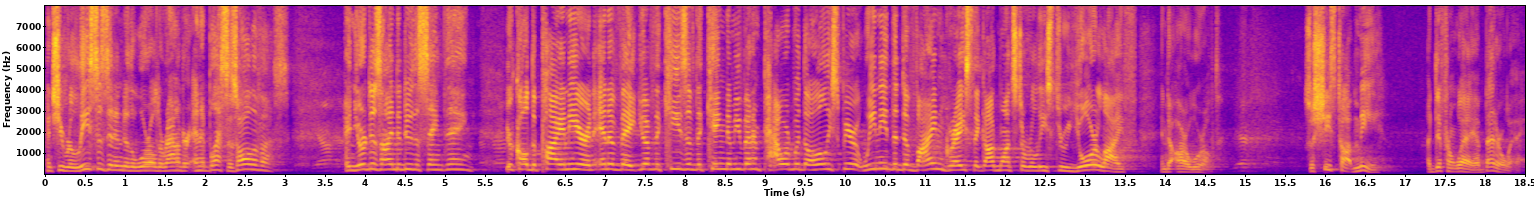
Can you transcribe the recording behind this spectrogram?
and she releases it into the world around her, and it blesses all of us. And you're designed to do the same thing. You're called to pioneer and innovate. You have the keys of the kingdom. You've been empowered with the Holy Spirit. We need the divine grace that God wants to release through your life into our world. So she's taught me a different way, a better way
